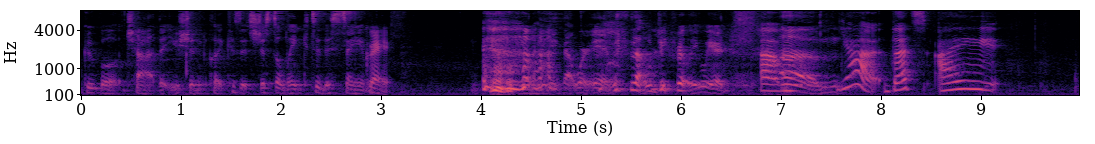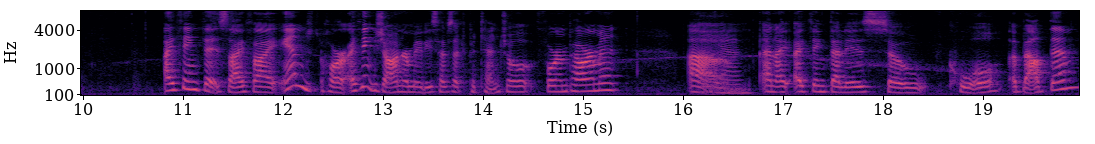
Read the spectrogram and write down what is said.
Google chat that you shouldn't click because it's just a link to the same Great. that we're in. that would be really weird. Um, Um, yeah, that's I. I think that sci-fi and horror, I think genre movies have such potential for empowerment, um, Yeah. and I, I think that is so cool about them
